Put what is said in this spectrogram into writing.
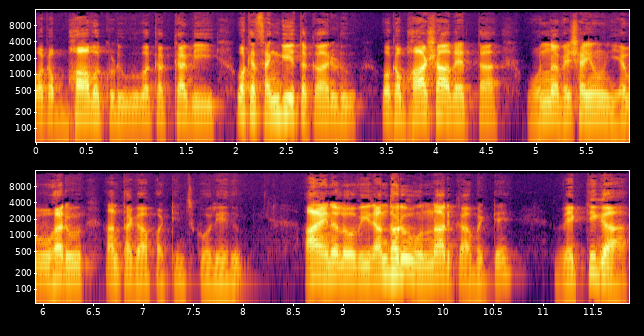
ఒక భావకుడు ఒక కవి ఒక సంగీతకారుడు ఒక భాషావేత్త ఉన్న విషయం ఎవ్వరూ అంతగా పట్టించుకోలేదు. ఆయనలో వీరందరూ ఉన్నారు కాబట్టే వ్యక్తిగా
